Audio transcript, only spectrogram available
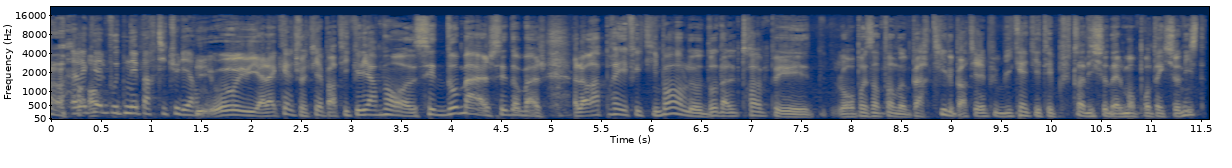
À laquelle vous tenez particulièrement. Oui, oui, à laquelle je tiens particulièrement. C'est dommage, c'est dommage. Alors après, effectivement, le Donald Trump est le représentant d'un parti, le Parti républicain, qui était plus traditionnellement protectionniste,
